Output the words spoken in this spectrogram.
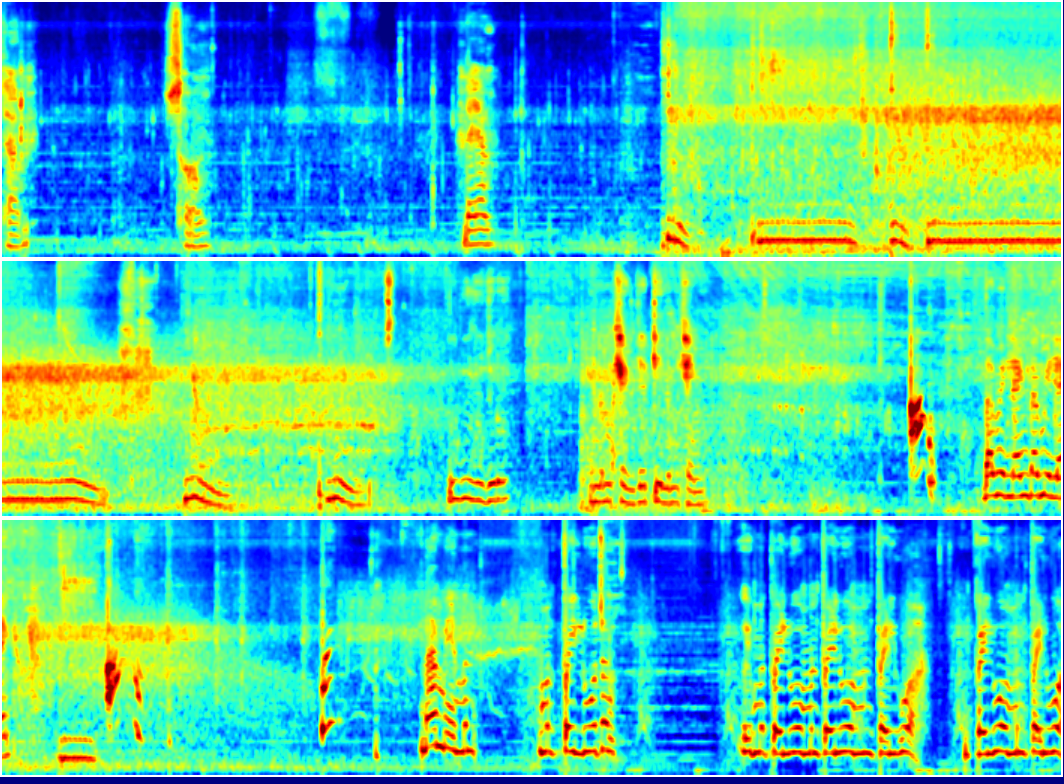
สามสองได้ยั น้ำแข็งจะตีน้ำแข็งอ้าวดาเมจแรงดาเมจแรงอ้าวดาเมจมันมันไปรัวจังเอ้ยมันไปรัวมันไปรัวมันไปรัวมันไปรัวมันไปรัว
